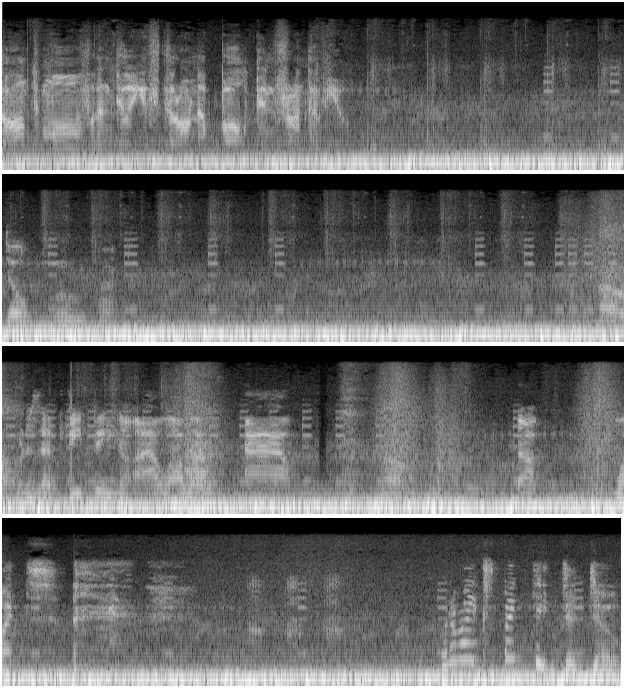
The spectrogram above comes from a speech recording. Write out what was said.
don't move until you've thrown a bolt in front of you. Don't move, huh? What is that beeping? No, ow, ow, ow, ow! Oh, what? what am I expected to do?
